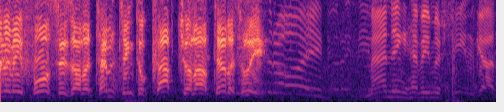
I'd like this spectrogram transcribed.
Enemy forces are attempting to capture our territory. Manning heavy machine gun.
